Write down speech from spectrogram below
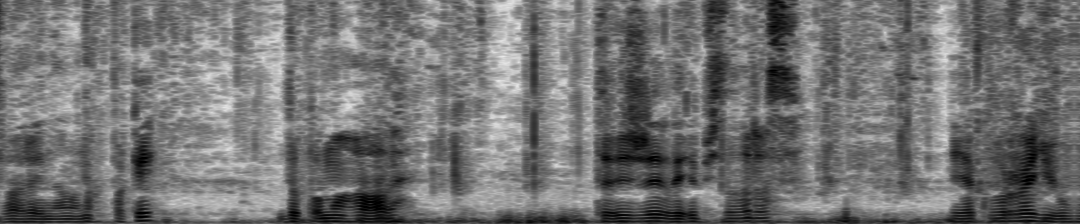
тваринам, а навпаки допомагали. То й жили б зараз як в раю.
